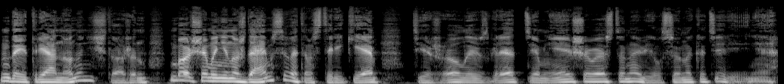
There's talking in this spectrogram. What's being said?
да и Трианон уничтожен. Больше мы не нуждаемся в этом старике». Тяжелый взгляд темнейшего остановился на Катерине.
